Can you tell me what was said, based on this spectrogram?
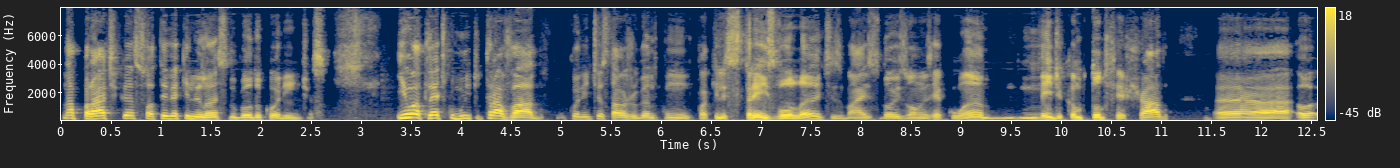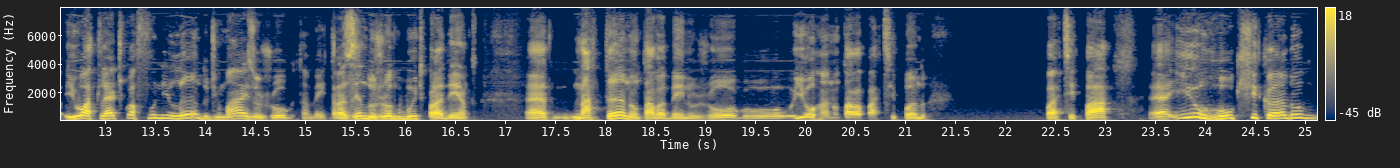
na prática, só teve aquele lance do gol do Corinthians. E o Atlético muito travado. O Corinthians estava jogando com, com aqueles três volantes, mais dois homens recuando, meio de campo todo fechado. É, e o Atlético afunilando demais o jogo também, trazendo o jogo muito para dentro. É, Natan não estava bem no jogo, o Johan não estava participando participar, é, e o Hulk ficando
